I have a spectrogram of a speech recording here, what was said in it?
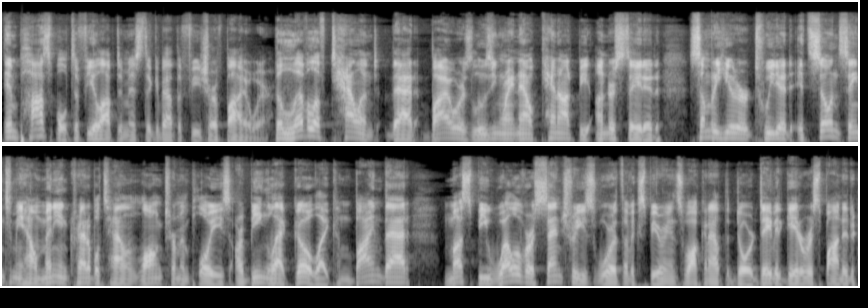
impossible to feel optimistic about the future of BioWare. The level of talent that BioWare is losing right now cannot be understated. Somebody here tweeted, It's so insane to me how many incredible talent, long term employees are being let go. Like, combine that must be well over a century's worth of experience walking out the door. David Gaider responded,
